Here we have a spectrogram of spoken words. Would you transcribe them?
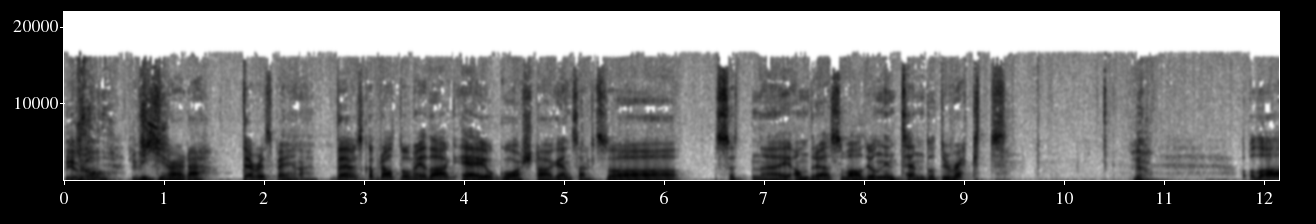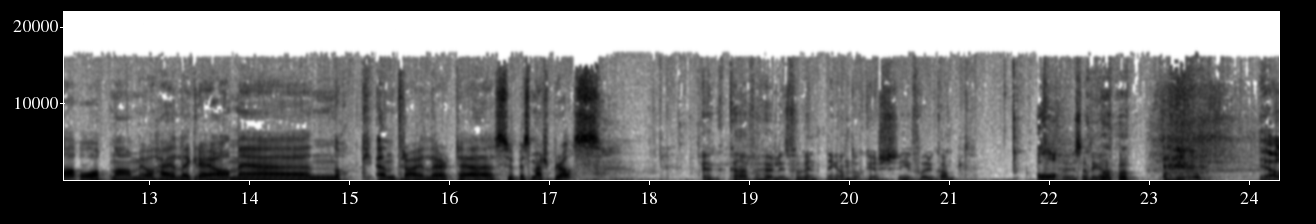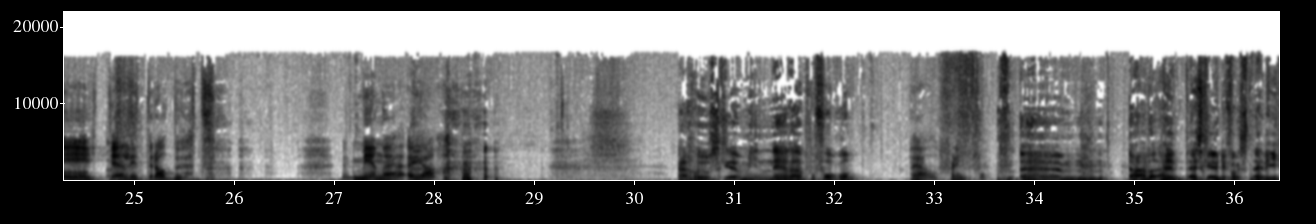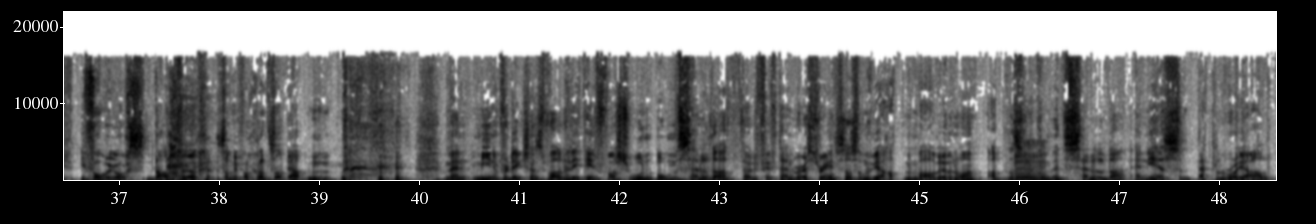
Vi gjør det. Vi gjør det. Det blir spennende. Det vi skal prate om i dag, er jo gårsdagens, altså 17. i andre, så var det jo Nintendo Direct. Ja. Og da åpna de jo hele greia med nok en trailer til Super Smash Bros. Eh, Kan jeg få høre litt forventningene deres i forkant? Åh, Før vi setter i gang? ja. Er ikke litt radd ut? Mine øyne. jeg har jo skrevet min ned her på forhånd. Ja, flink. Um, ja, jeg, jeg skrev de faktisk ned i, i forgårs, dagen før. Sånn i forkant, så ja. Mm. Men mine predictions var litt informasjon om Zelda 35th Anniversary, sånn som vi har hatt med Mario nå. At det skulle komme en Zelda NES Battle Royale.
